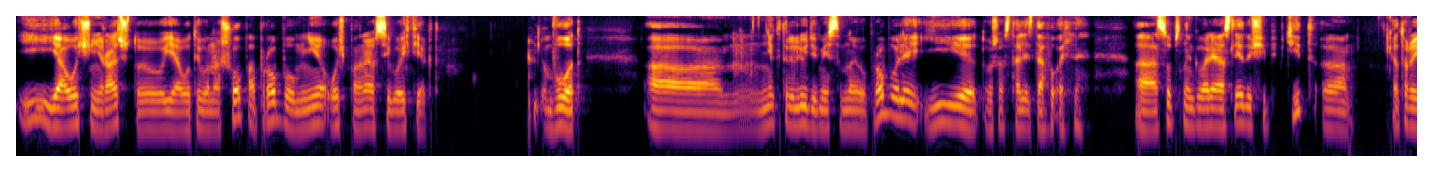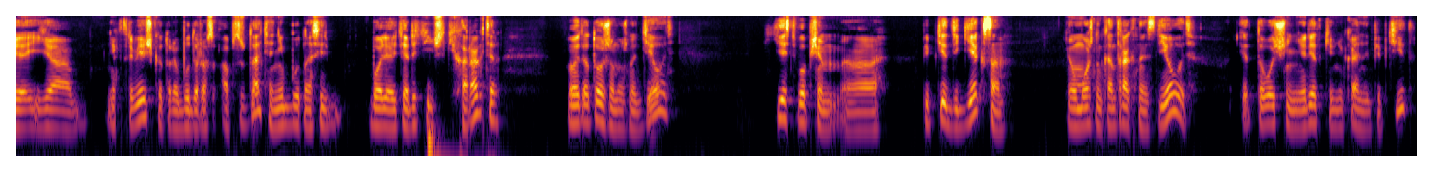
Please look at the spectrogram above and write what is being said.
и я очень рад, что я вот его нашел, попробовал, мне очень понравился его эффект. Вот. А, некоторые люди вместе со мной его пробовали и тоже остались довольны. А, собственно говоря, следующий пептид, э, который я некоторые вещи, которые я буду обсуждать, они будут носить более теоретический характер, но это тоже нужно делать. Есть, в общем, э, пептид дигекса, его можно контрактно сделать. Это очень редкий уникальный пептид.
